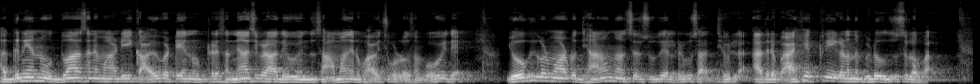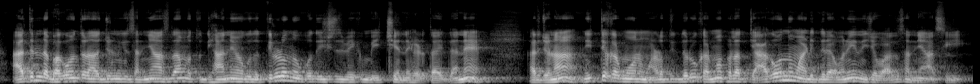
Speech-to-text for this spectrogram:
ಅಗ್ನಿಯನ್ನು ಉದ್ವಾಸನೆ ಮಾಡಿ ಕಾವಿ ಬಟ್ಟೆಯನ್ನು ಉಟ್ಟರೆ ಸನ್ಯಾಸಿಗಳಾದೆವು ಎಂದು ಸಾಮಾನ್ಯರು ಭಾವಿಸಿಕೊಳ್ಳುವ ಸಂಭವವಿದೆ ಯೋಗಿಗಳು ಮಾಡುವ ಧ್ಯಾನವನ್ನು ಅನುಸರಿಸುವುದು ಎಲ್ಲರಿಗೂ ಸಾಧ್ಯವಿಲ್ಲ. ಆದರೆ ಬಾಹ್ಯಕ್ರಿಯೆಗಳನ್ನು ಬಿಡುವುದು ಸುಲಭ. ಆದ್ದರಿಂದ ಭಗವಂತನ ಅರ್ಜುನಿಗೆ ಸನ್ಯಾಸದ ಮತ್ತು ಧ್ಯಾನಯೋಗದ ತಿರುಳನ್ನು ಉಪದೇಶಿಸಬೇಕೆಂಬ ಇಚ್ಛೆಯಿಂದ ಹೇಳ್ತಾ ಇದ್ದಾನೆ. ಅರ್ಜುನ ನಿತ್ಯ ಕರ್ಮವನ್ನು ಮಾಡುತ್ತಿದ್ದರೂ ಕರ್ಮಫಲ ತ್ಯಾಗವನ್ನು ಮಾಡಿದರೆ ಅವನೇ ನಿಜವಾದ ಸನ್ಯಾಸಿ.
